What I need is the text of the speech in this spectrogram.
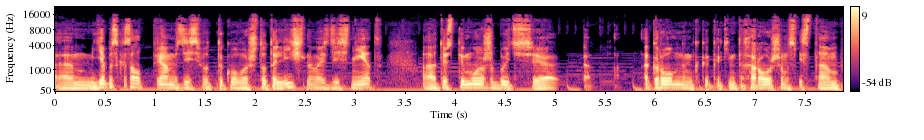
эм, я бы сказал, прям здесь вот такого что-то личного здесь нет. А, то есть ты можешь быть э, огромным каким-то хорошим свистом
